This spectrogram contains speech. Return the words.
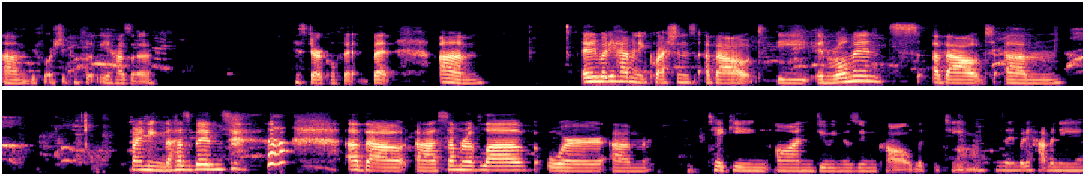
um, before she completely has a hysterical fit. But um, anybody have any questions about the enrollments, about um, finding the husbands, about uh, Summer of Love, or um, taking on doing a Zoom call with the team? Does anybody have any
